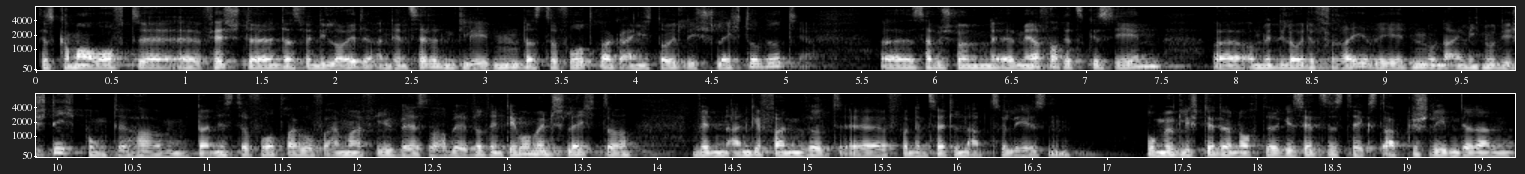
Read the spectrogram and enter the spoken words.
Das kann man auch oft äh, feststellen, dass wenn die Leute an den Zetteln kleben, dass der Vortrag eigentlich deutlich schlechter wird. Ja. Äh, das habe ich schon äh, mehrfach jetzt gesehen. Äh, und wenn die Leute frei reden und eigentlich nur die Stichpunkte haben, dann ist der Vortrag auf einmal viel besser. Aber er wird in dem Moment schlechter, wenn angefangen wird, von den Zetteln abzulesen. Womöglich steht da noch der Gesetzestext abgeschrieben, der dann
